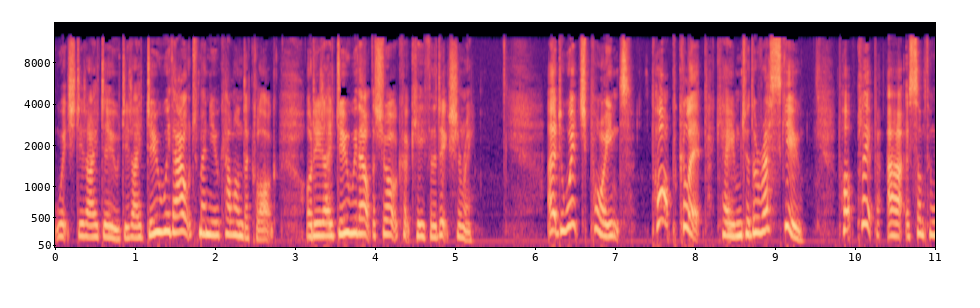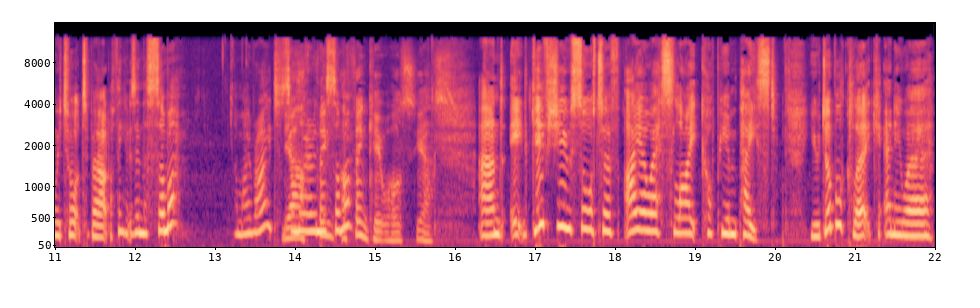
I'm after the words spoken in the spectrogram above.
Which did I do? Did I do without menu calendar clock or did I do without the shortcut key for the dictionary? At which point, PopClip came to the rescue. PopClip uh, is something we talked about, I think it was in the summer. Am I right? Yeah, Somewhere I in think, the summer? I think it was. Yes. and it gives you sort of iOS like copy and paste. You double click anywhere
